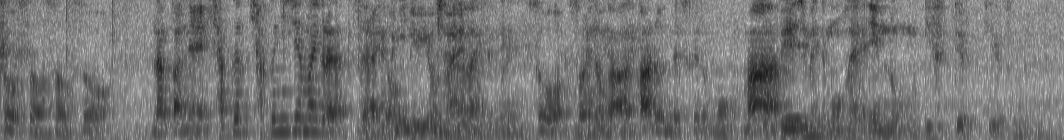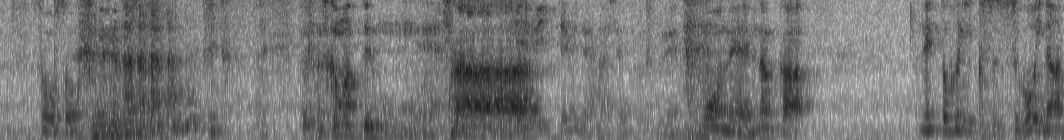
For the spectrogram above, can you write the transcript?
そうそうそうそう。なんかね100 120枚ぐらいだっけスライド。124枚ですねそうそういうのがあるんですけどもまあページ目でもはやエンロンをディスってるっていうやつにそうそう。だって捕まってるもんね 行ってるみたいな話になってますね。もうねなんかネットフリックスすごいなっ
